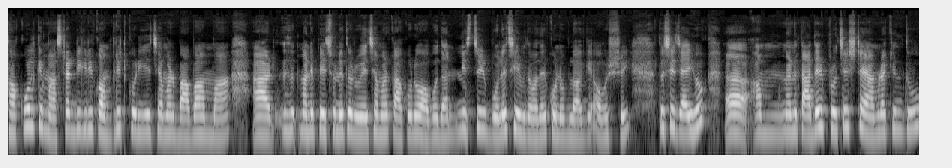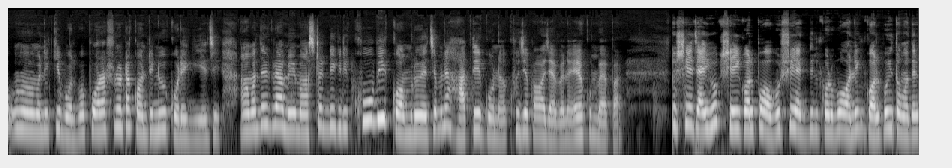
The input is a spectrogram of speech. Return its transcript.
সকলকে মাস্টার ডিগ্রি কমপ্লিট করিয়েছে আমার বাবা, মা, আর মানে পেছনে তো রয়েছে আমার কাকুরও অবদান। নিশ্চয়ই বলেছি আমি তোমাদের কোনো ব্লগে অবশ্যই। তো সে যাই হোক মানে তাদের প্রচেষ্টায় আমরা কিন্তু মানে কি বলব, পড়াশোনাটা কন্টিনিউ করে গিয়েছি। আমাদের গ্রামে মাস্টার ডিগ্রি খুবই কম রয়েছে মানে হাতে গোনা, খুঁজে পাওয়া যাবে না, এরকম ব্যাপার। তো সে যাই হোক, সেই গল্প অবশ্যই একদিন করব। অনেক গল্পই তোমাদের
